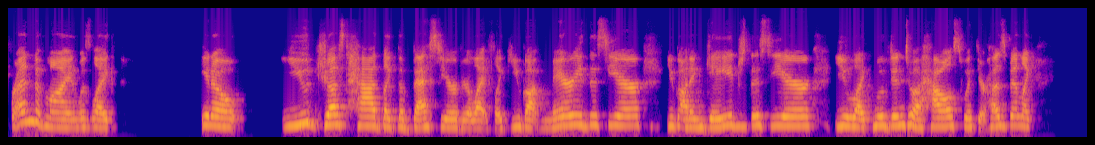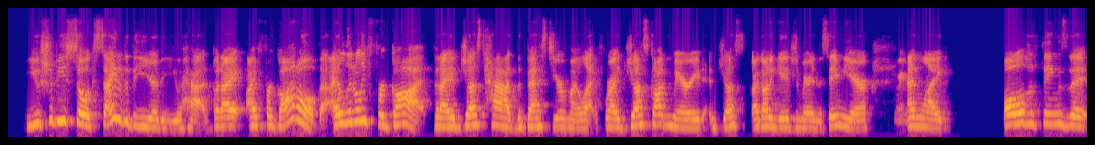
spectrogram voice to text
friend of mine was like, you know, you just had like the best year of your life. Like you got married this year, you got engaged this year, you like moved into a house with your husband. Like you should be so excited at the year that you had. But I I forgot all of that. I literally forgot that I had just had the best year of my life where I just gotten married and just I got engaged and married in the same year. Right. And like all the things that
